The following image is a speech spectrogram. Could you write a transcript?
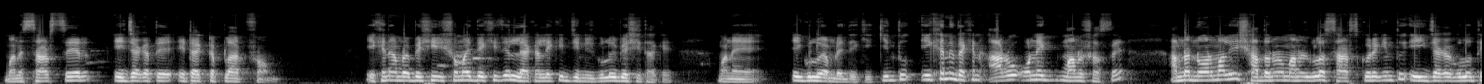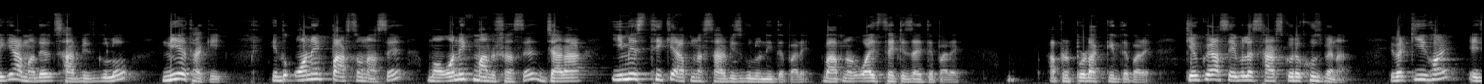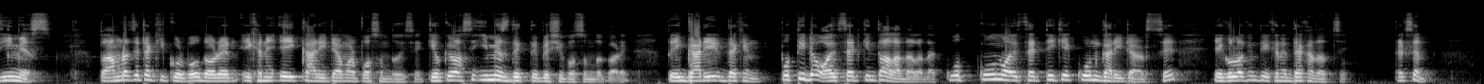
মানে সার্চের এই জায়গাতে এটা একটা প্ল্যাটফর্ম এখানে আমরা বেশি সময় দেখি যে লেখালেখির জিনিসগুলোই বেশি থাকে। মানে এগুলো আমরা দেখি। কিন্তু এখানে দেখেন আরও অনেক মানুষ আছে। আমরা নর্মালি সাধারণ মানুষগুলো সার্চ করে কিন্তু এই জায়গাগুলো থেকে আমাদের সার্ভিসগুলো নিয়ে থাকি। কিন্তু অনেক পার্সন আছে বা অনেক মানুষ আছে যারা ইমেজ থেকে আপনার সার্ভিসগুলো নিতে পারে বা আপনার ওয়েবসাইটে যাইতে পারে, আপনার প্রোডাক্ট কিনতে পারে। কেউ কেউ আছে এগুলো সার্চ করে খুঁজবে না। এবার কি হয়? এই যে ইমেজ তো আমরা যেটা কি করব, ধরেন এখানে এই গাড়িটা আমার পছন্দ হয়েছে। কেউ কেউ আছে ইমেজ দেখতে বেশি পছন্দ করে। তো এই গাড়ির দেখেন, প্রতিটা ওয়েবসাইট কিন্তু আলাদা আলাদা। কোন ওয়েবসাইট থেকে কোন গাড়িটা আসছে, এগুলো কিন্তু এখানে দেখা যাচ্ছে। দেখছেন?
